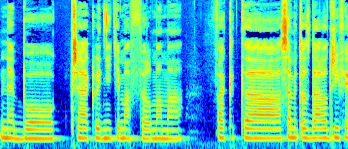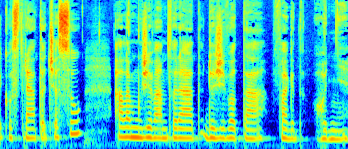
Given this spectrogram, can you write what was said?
nebo třeba klidně těma filmama. Fakt uh, se mi to zdálo dřív jako ztráta času, ale může vám to dát do života fakt hodně.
